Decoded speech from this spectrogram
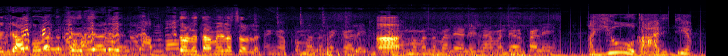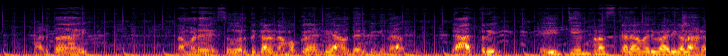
எங்க அப்பா வந்து பிரியாணி சொல்லு தமிழ்ல சொல்லு ആ. അയ്യോ ദാരിദ്ര്യം അടുത്തതായി നമ്മുടെ സുഹൃത്തുക്കൾ നമുക്ക് വേണ്ടി അവതരിപ്പിക്കുന്ന രാത്രി എയ്റ്റീൻ പ്ലസ് കലാപരിപാടികളാണ്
